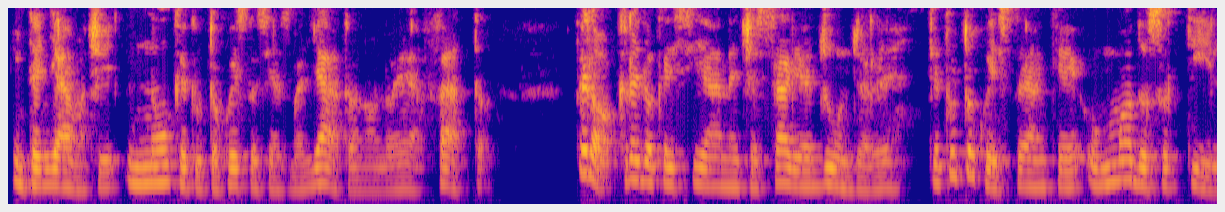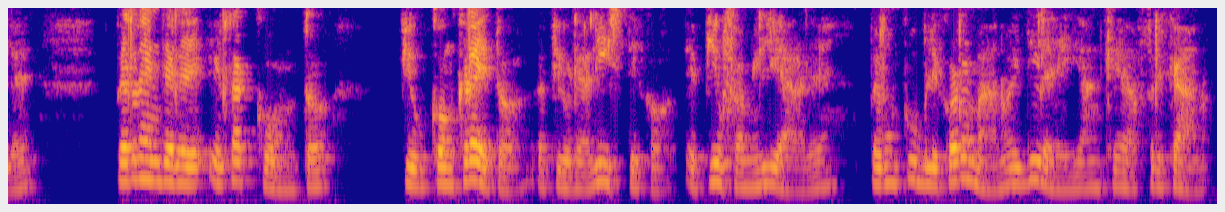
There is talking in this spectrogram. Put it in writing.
Intendiamoci, non che tutto questo sia sbagliato, non lo è affatto, però credo che sia necessario aggiungere che tutto questo è anche un modo sottile per rendere il racconto più concreto, più realistico e più familiare per un pubblico romano e direi anche africano.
